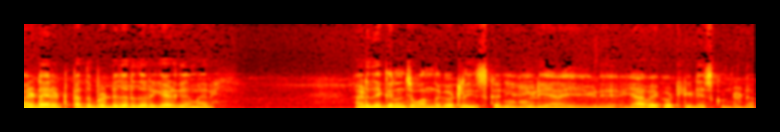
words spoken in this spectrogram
మరి డైరెక్ట్ పెద్ద ప్రొడ్యూసర్ దొరికాడుగా మరి? ఆడి దగ్గర నుంచి వంద కోట్లు తీసుకొని ఈడు యాభై కోట్లు ఈడేసుకుంటాడు.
